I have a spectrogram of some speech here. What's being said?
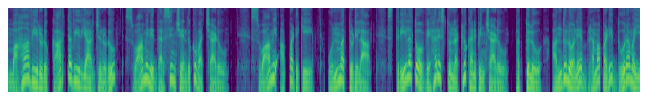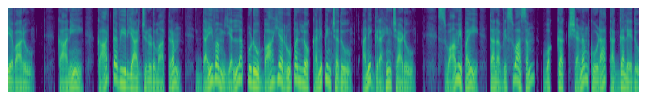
మహావీరుడు కార్తవీర్యార్జునుడు స్వామిని దర్శించేందుకు వచ్చాడు. స్వామి అప్పటికి ఉన్మత్తుడిలా స్త్రీలతో విహరిస్తున్నట్లు కనిపించాడు. భక్తులు అందులోనే భ్రమపడి దూరమయ్యేవారు. కాని కార్తవీర్యార్జునుడు మాత్రం దైవం ఎల్లప్పుడూ బాహ్య రూపంలో కనిపించదు అని గ్రహించాడు. స్వామిపై తన విశ్వాసం ఒక్క క్షణం కూడా తగ్గలేదు.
